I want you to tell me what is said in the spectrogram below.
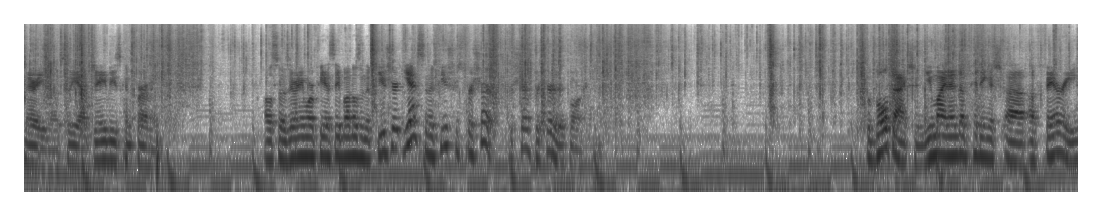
There you go. So yeah, JB's confirming. Also, is there any more PSA bundles in the future? Yes, in the future for sure. For sure, for sure there's more. The bolt action, you might end up hitting a, uh, a fairy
